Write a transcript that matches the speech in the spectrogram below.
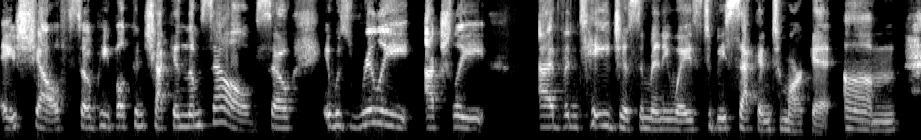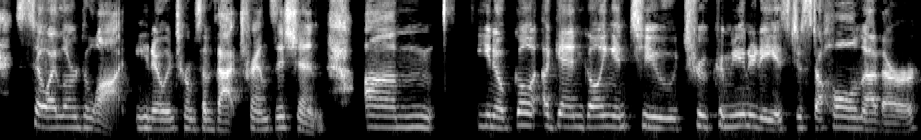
a shelf so people can check in themselves. So it was really actually advantageous in many ways to be second to market. Um, so I learned a lot, you know, in terms of that transition. Um, you know go again going into true community is just a whole nother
